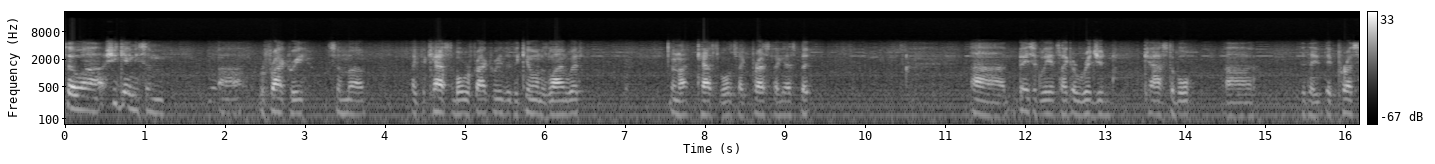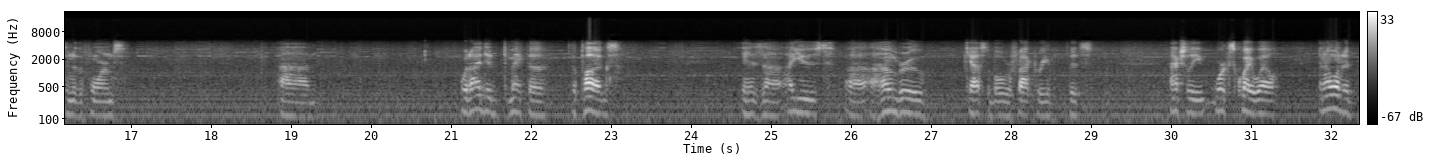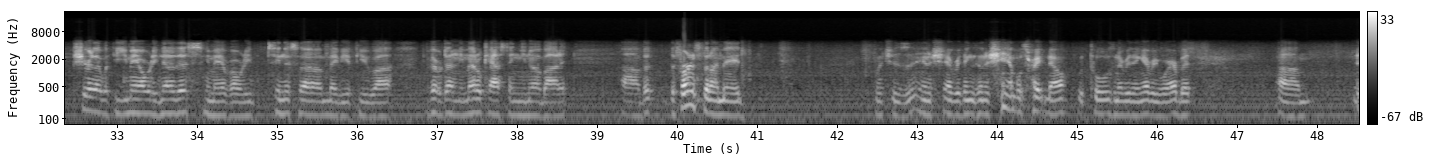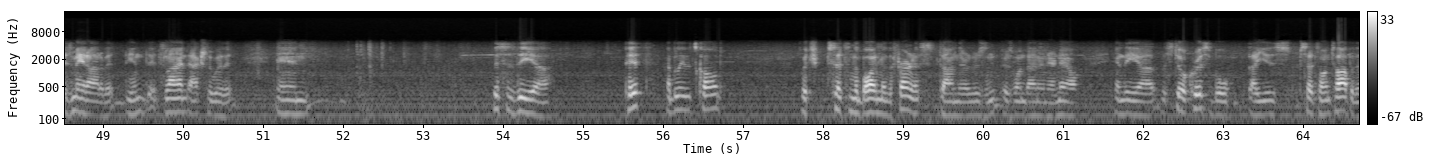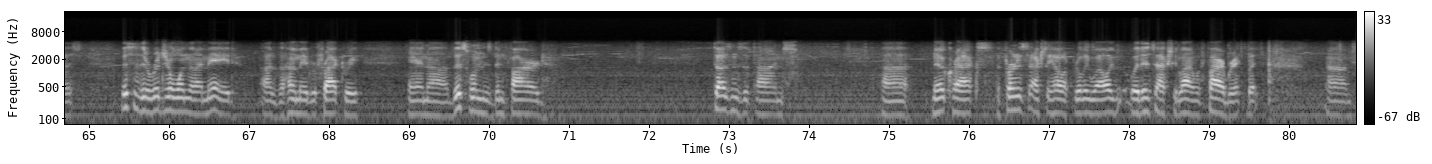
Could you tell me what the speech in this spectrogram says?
So uh, she gave me some uh, refractory some uh, like the castable refractory that the kiln is lined with. Or not castable it's like pressed I guess but basically it's like a rigid castable uh, they, they press into the forms. Um, what I did to make the, the plugs is uh, I used uh, a homebrew castable refractory that's actually works quite well. And I want to share that with you. You may already know this. You may have already seen this. Uh, maybe if you, uh, if you've ever done any metal casting, you know about it. Uh, but the furnace that I made which is in everything's in a shambles right now with tools and everything everywhere, but um, is made out of it. It's lined actually with it, and this is the uh, plinth, I believe it's called, which sits in the bottom of the furnace down there. There's an, there's one down in there now, and the uh, the steel crucible I use sits on top of this. This is the original one that I made out of the homemade refractory, and uh, this one has been fired dozens of times. Uh, no cracks. The furnace actually held up really well. It is actually lined with fire brick, but um,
